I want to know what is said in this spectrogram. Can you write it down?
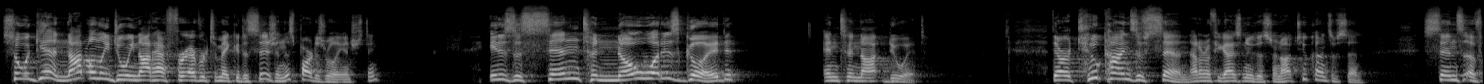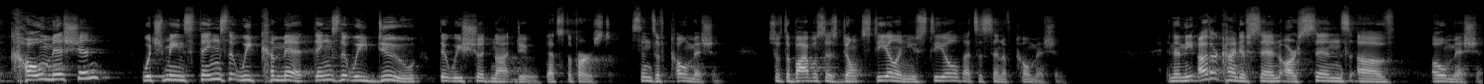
So, again, not only do we not have forever to make a decision, this part is really interesting. It is a sin to know what is good and to not do it. There are two kinds of sin. I don't know if you guys knew this or not, two kinds of sin sins of commission, which means things that we commit, things that we do that we should not do. That's the first sins of commission. So if the Bible says don't steal and you steal, that's a sin of commission. And then the other kind of sin are sins of omission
